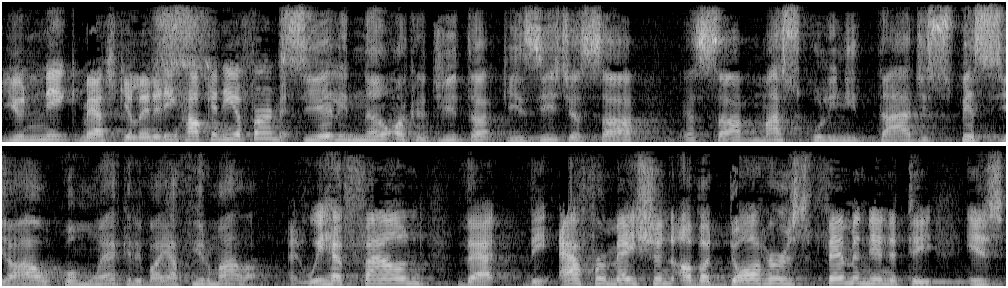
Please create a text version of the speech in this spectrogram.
unique masculinity, how can he affirm it? Se ele não acredita que existe essa, essa masculinidade especial, como é que ele vai afirmá-la? And we have found that the affirmation of a daughter's femininity is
